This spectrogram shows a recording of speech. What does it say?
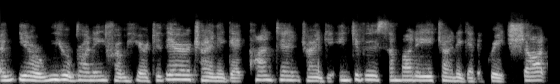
um, you know, you're running from here to there, trying to get content, trying to interview somebody, trying to get a great shot.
